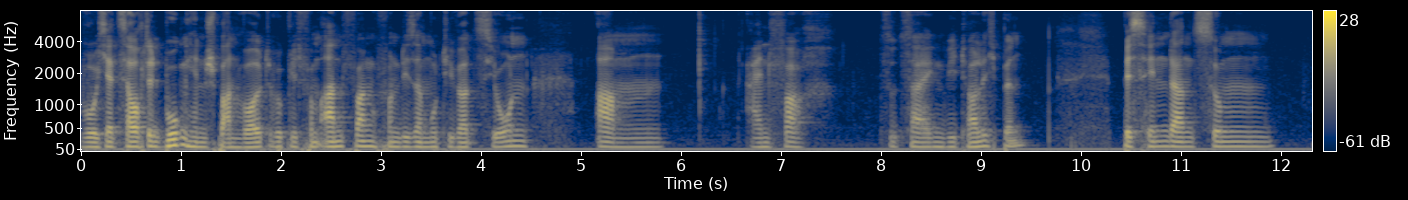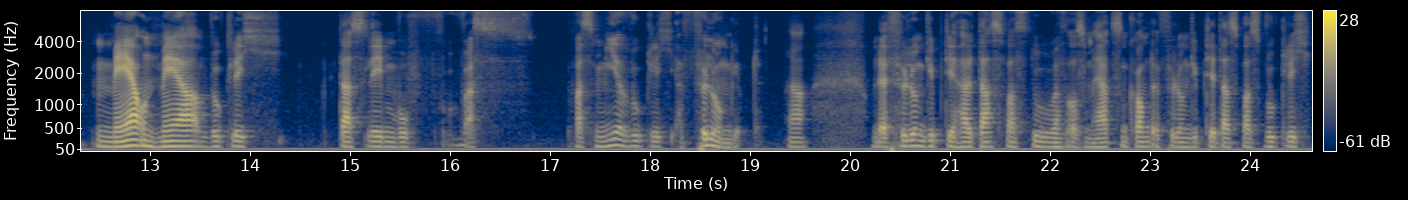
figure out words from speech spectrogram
wo ich jetzt auch den Bogen hinspannen wollte, wirklich vom Anfang von dieser Motivation ähm, einfach zu zeigen, wie toll ich bin, bis hin dann zum mehr und mehr wirklich das Leben, wo, was, was mir wirklich Erfüllung gibt. Ja. Und Erfüllung gibt dir halt das, was du, was aus dem Herzen kommt. Erfüllung gibt dir das, was wirklich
